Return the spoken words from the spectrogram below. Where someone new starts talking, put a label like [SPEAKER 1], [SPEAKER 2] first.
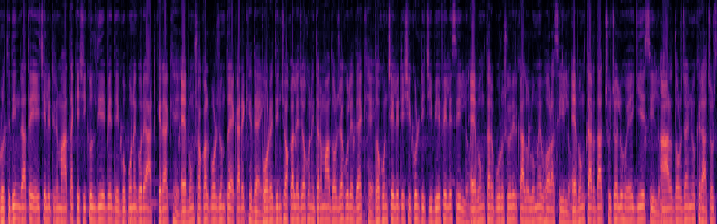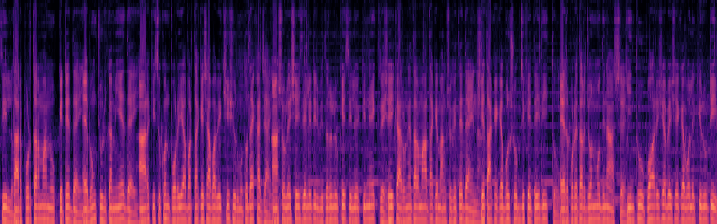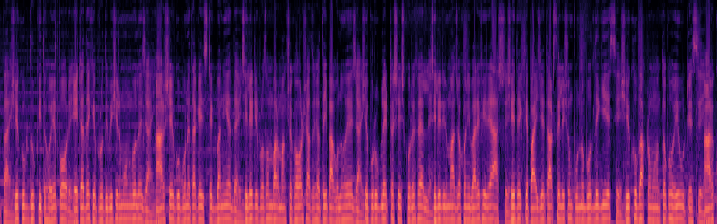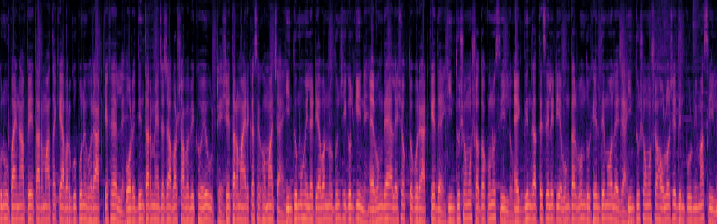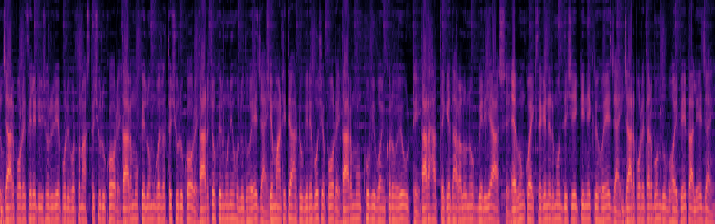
[SPEAKER 1] প্রতিদিন রাতে এই ছেলেটির মা তাকে শিকল দিয়ে বেঁধে গোপনে করে আটকে রাখে এবং সকাল পর্যন্ত একা রেখে দেয়। পরের দিন সকালে যখনই তার মা দরজা খুলে দেখে, তখন ছেলেটি শিকলটি চিবিয়ে ফেলেছিল এবং তার পুরো শরীর কালো লোমে ভরা ছিল এবং তার দাঁত সুচালু হয়ে গিয়েছিল। আর দরজায় নখের আচর ছিল। তারপর তার মা নখ কেটে দেয় এবং চুল কামিয়ে দেয়। আর কিছুক্ষণ পরেই আবার তাকে স্বাভাবিক শিশুর মতো দেখা যায়। আসলে সেই ছেলেটির ভিতরে লুকিয়ে ছিল একটি নেকড়ে। সেই কারণে তার মা তাকে মাংস খেতে দেয় না। সে তাকে কেবল সবজি খেতেই দিত। এরপরে তার জন্মদিন আসে। কিন্তু উপহার হিসাবে সে কেবল একটি রুটি পায়। সে খুব দুঃখিত হয়ে পড়ে এটা দেখে প্রতিবেশীর মন গলে যায়। আর সে গোপনে তাকে স্টেক বানিয়ে দেয়। ছেলেটি প্রথমবার মাংস খাওয়ার সাথে সাথেই পাগল হয়ে যায়। সে পুরো প্লেটটা শেষ করে ফেললে ছেলেটির মা যখনই বাড়ি ফিরে আসে, সে দেখতে পায় যে তার ছেলে সম্পূর্ণ বদলে গিয়েছে। সে খুব আক্রমণাত্মক হয়ে উঠেছে। আর কোনো উপায় না পেয়ে তার মা তাকে আবার গোপনে ঘরে আটকে ফেলে। পরের দিন তার মেজাজ আবার স্বাভাবিক হয়ে উঠে। সে তার মায়ের কাছে ক্ষমা চায়। কিন্তু মহিলাটি আবার নতুন শিকল কিনে এবং দেয়ালে শক্ত করে আটকে দেয়। কিন্তু সমস্যা তখনও ছিল। একদিন রাতে ছেলেটি এবং তার বন্ধু খেলতে মলে যায়। কিন্তু সমস্যা হলো সেদিন পূর্ণিমা ছিল, যার পরে ছেলেটির শরীরে পরিবর্তন আসতে শুরু করে। তার মুখে লোম গজাতে শুরু করে। তার চোখের মনি হলুদ হয়ে যায়। সে মাটিতে হাঁটু গেড়ে বসে পড়ে। তার মুখ খুবই ভয়ঙ্কর হয়ে উঠে। তার হাত থেকে ধারালো নখ বেরিয়ে আসে এবং কয়েক সেকেন্ডের মধ্যে সে একটি নেকড়ে হয়ে যায়, যার পরে তার বন্ধু ভয় পেয়ে পালিয়ে যায়।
